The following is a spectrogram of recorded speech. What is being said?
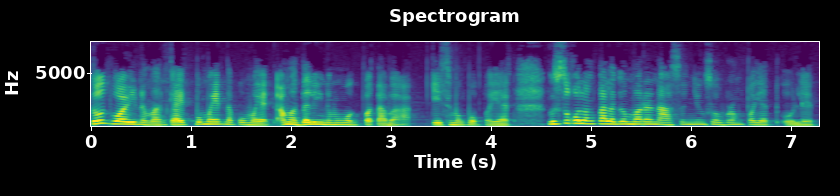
Don't worry naman, kahit pumayat na pumayat, ah, madali naman magpataba kaysa magpapayat. Gusto ko lang talaga maranasan yung sobrang payat ulit.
